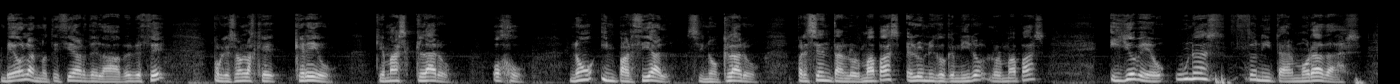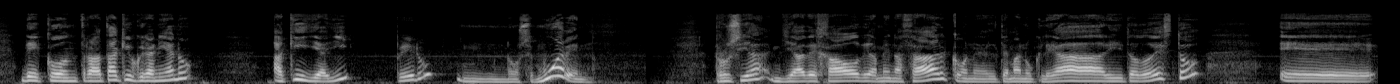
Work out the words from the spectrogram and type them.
veo las noticias de la BBC, porque son las que creo que más claro, ojo, no imparcial, sino claro, presentan los mapas, es lo único que miro, los mapas, y yo veo unas zonitas moradas de contraataque ucraniano aquí y allí, pero no se mueven. Rusia ya ha dejado de amenazar con el tema nuclear y todo esto. Eh,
